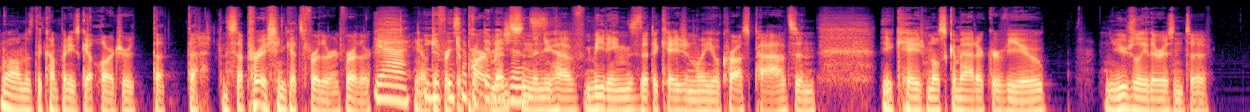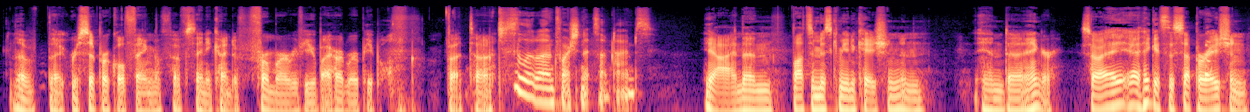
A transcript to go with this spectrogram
Well, and as the companies get larger, that, that the separation gets further and further. Yeah, you know, you different departments, and then you have meetings that occasionally you'll cross paths, and the occasional schematic review. Usually, there isn't a, a, a reciprocal thing of, of any kind of firmware review by hardware people. But uh, Just a little unfortunate sometimes. yeah, and then lots of miscommunication and and uh, anger. So I, I think it's the separation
